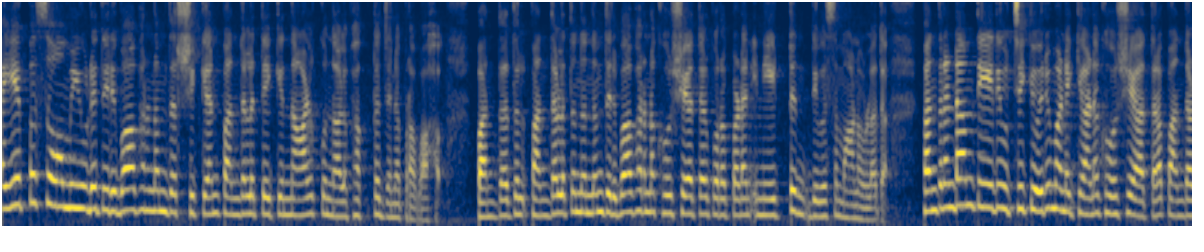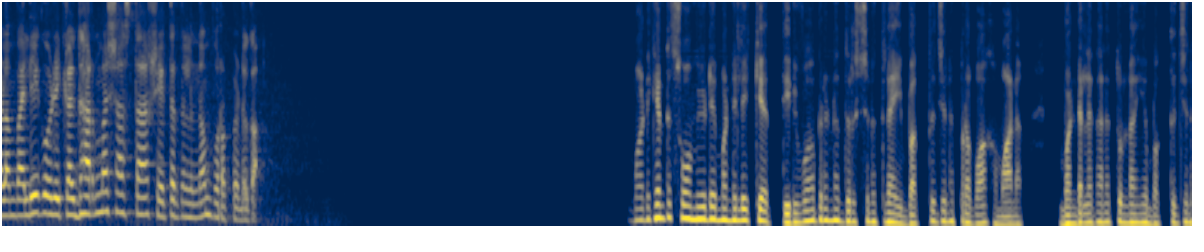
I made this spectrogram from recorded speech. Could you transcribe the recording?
അയ്യപ്പസ്വാമിയുടെ തിരുവാഭരണം ദർശിക്കാൻ പന്തളത്തേക്ക് നാൾക്കുനാൾ ഭക്തജനപ്രവാഹം. പന്തളത്തിൽ പന്തളത്തു നിന്നും തിരുവാഭരണ ഘോഷയാത്ര പുറപ്പെടാൻ ഇനി എട്ട് ദിവസമാണുള്ളത്. പന്ത്രണ്ടാം തീയതി ഉച്ചയ്ക്ക് ഒരു മണിക്കാണ് ഘോഷയാത്ര. പന്തളം വലിയ കോഴിക്കൽ ധർമ്മശാസ്ത്ര ക്ഷേത്രത്തിൽ നിന്നും പുറപ്പെടുക. മണികണ്ഠസ്വാമിയുടെ മണ്ണിലേക്ക് തിരുവാഭരണ ദർശനത്തിനായി ഭക്തജന പ്രവാഹമാണ് മണ്ഡലകാലത്തുണ്ടായ ഭക്തജന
